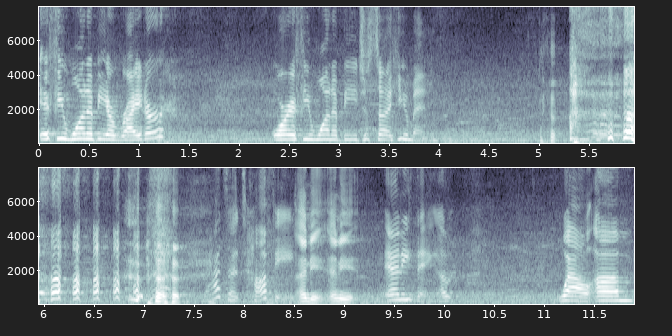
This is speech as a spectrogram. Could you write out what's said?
if you want to be a writer, or if you want to be just a human. That's a toughie. Any, any. Anything. Uh, wow. Um,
